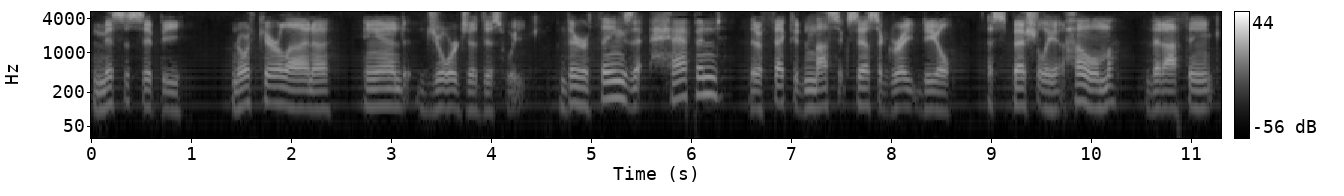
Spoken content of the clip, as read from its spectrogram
Mississippi, North Carolina, and Georgia this week. There are things that happened that affected my success a great deal, especially at home, that I think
